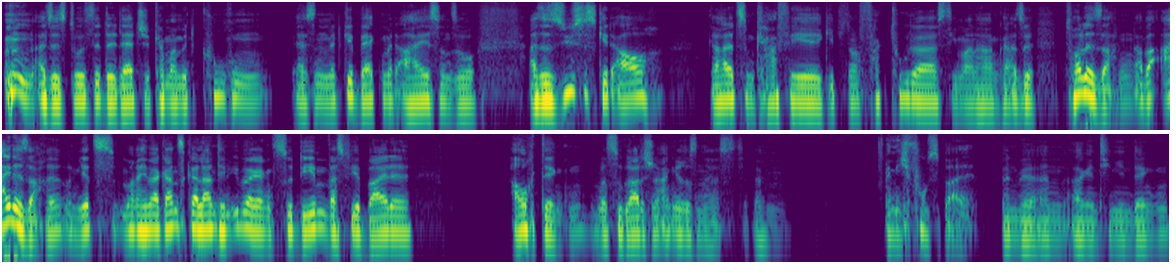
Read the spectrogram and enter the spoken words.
also das Dulce de Leche kann man mit Kuchen essen, mit Gebäck, mit Eis und so. Also Süßes geht auch. Gerade zum Kaffee gibt es noch Fakturas, die man haben kann. Also tolle Sachen. Aber eine Sache, und jetzt mache ich mal ganz galant den Übergang zu dem, was wir beide auch denken, was du gerade schon angerissen hast, ähm, nämlich Fußball, wenn wir an Argentinien denken.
